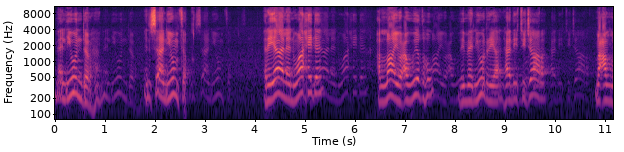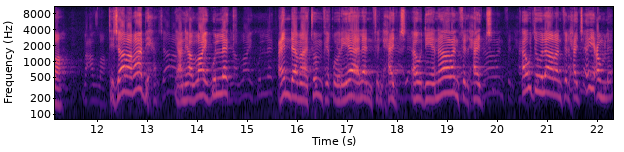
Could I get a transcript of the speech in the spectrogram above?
مليون درهم. إنسان ينفق ريالا واحدا الله يعوضه بمليون ريال. هذه تجارة مع الله. تجارة رابحة. يعني الله يقول لك عندما تنفق ريالا في الحج أو دينارا في الحج أو دولارا في الحج أي عملة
